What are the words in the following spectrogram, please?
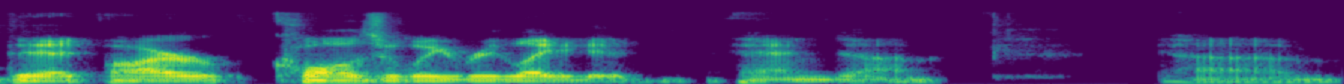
that are causally related. And um, um,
